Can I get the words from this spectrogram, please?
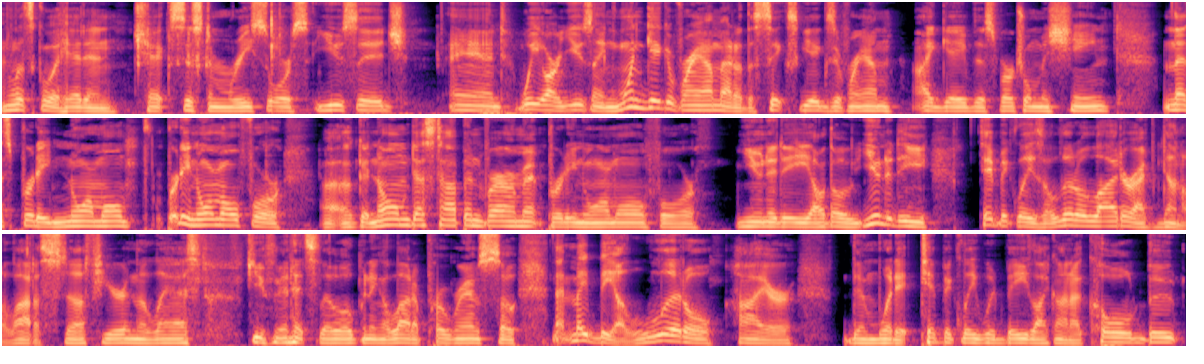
and let's go ahead and check system resource usage. And we are using one gig of RAM out of the six gigs of RAM I gave this virtual machine. And that's pretty normal, pretty normal for a GNOME desktop environment, pretty normal for Unity, although Unity typically is a little lighter. I've done a lot of stuff here in the last few minutes, though, opening a lot of programs, so that may be a little higher than what it typically would be like on a cold boot.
